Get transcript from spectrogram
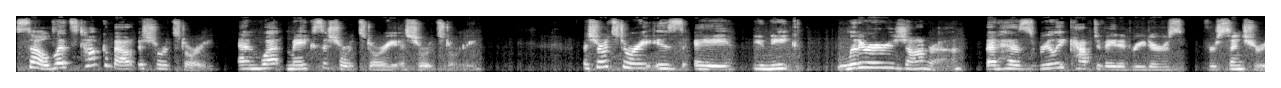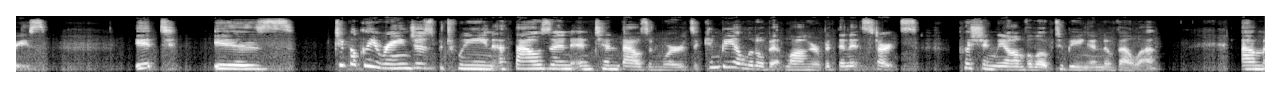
So let's talk about a short story and what makes a short story a short story. A short story is a unique literary genre that has really captivated readers for centuries. It is typically ranges between a thousand and ten thousand words. It can be a little bit longer, but then it starts pushing the envelope to being a novella. Um,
